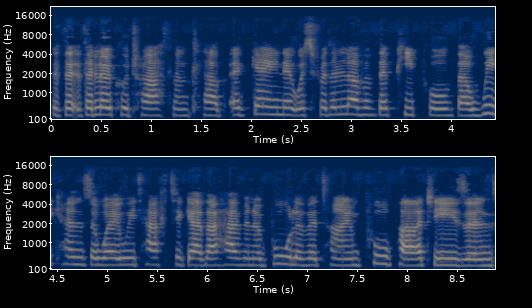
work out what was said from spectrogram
the, the local triathlon club. Again, it was for the love of the people. The weekends away we'd have together, having a ball of a time, pool parties, and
